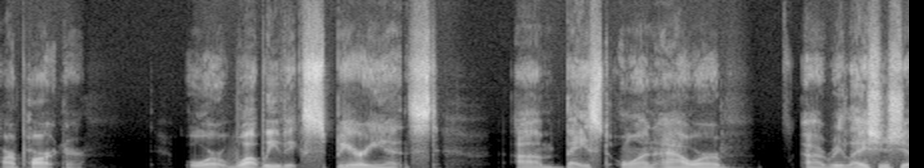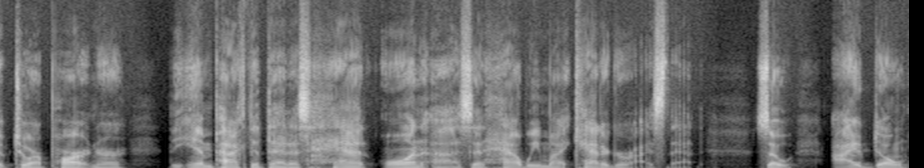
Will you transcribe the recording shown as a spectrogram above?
our partner or what we've experienced um, based on our uh, relationship to our partner, the impact that that has had on us, and how we might categorize that. So I don't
